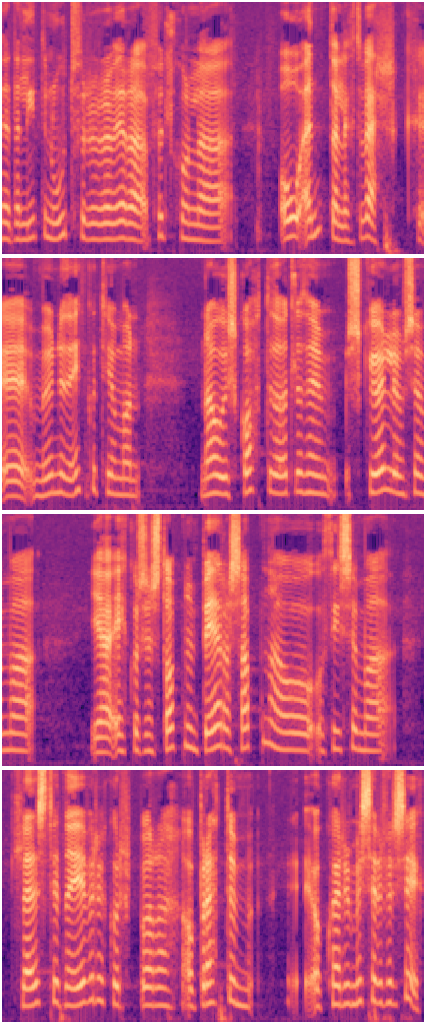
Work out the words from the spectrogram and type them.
þetta lítur nú út fyrir að vera fullkonlega óendalegt verk. Eh, Muniðu einhvern tíman ná í skottið á öllu þeim skjölum sem að, já, eitthvað sem stopnum ber að sapna og, og því sem að hlæðst hérna yfir ykkur bara á brettum á hverju misseri fyrir sig.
